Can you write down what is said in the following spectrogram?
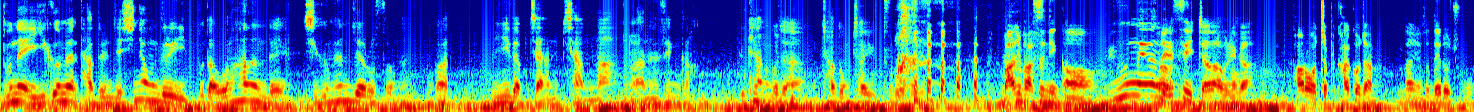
눈에 익으면 다들 이제 신형들이 이쁘다고는 하는데 지금 현재로서는 뭔가 미니답지 않지 않나 라는 생각 이렇게 하는 거잖아 자동차 유튜버들 많이 봤으니까. 어 흉내는 어. 낼수 있잖아 우리가 바로 어차피 갈 거잖아. 나 여기서 내려주고.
